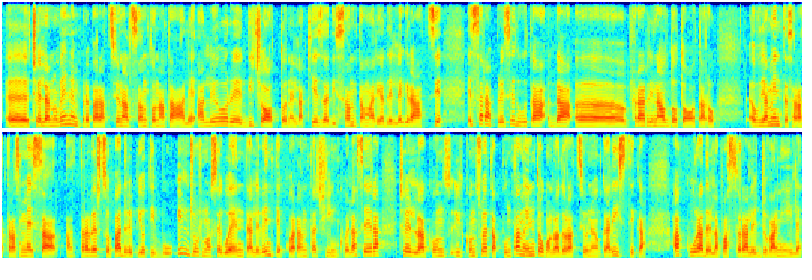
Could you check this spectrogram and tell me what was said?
eh, c'è la novena in preparazione al Santo Natale. Alle ore 18 nella chiesa di Santa Maria delle Grazie e sarà presieduta da eh, Fra Rinaldo Totaro ovviamente sarà trasmessa attraverso Padre Pio TV. Il giorno seguente alle 20.45 la sera c'è cons il consueto appuntamento con l'adorazione eucaristica a cura della pastorale giovanile.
